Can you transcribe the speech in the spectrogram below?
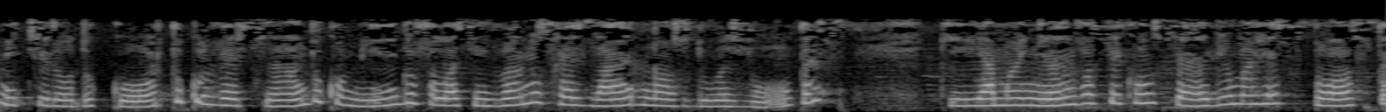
me tirou do corpo, conversando comigo, falou assim: vamos rezar nós duas juntas, que amanhã você consegue uma resposta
